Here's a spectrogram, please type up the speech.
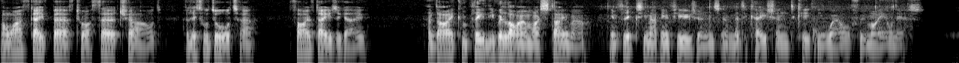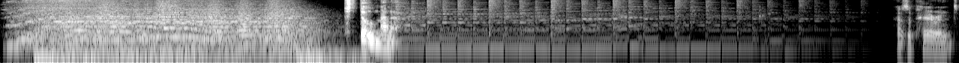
My wife gave birth to our third child, a little daughter, five days ago and I completely rely on my stoma, infliximab infusions and medication to keep me well through my illness. Stolmama. As a parent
